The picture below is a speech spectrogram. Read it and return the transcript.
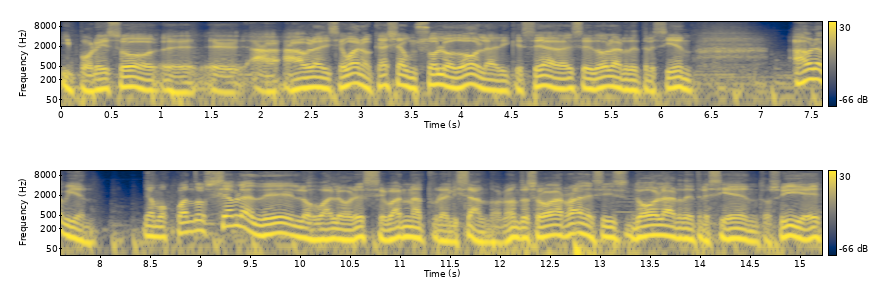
Y por eso eh, eh, ha- habla y dice, bueno, que haya un solo dólar y que sea ese dólar de 300. Ahora bien, digamos, cuando se habla de los valores se van naturalizando, ¿no? Entonces vos agarrás y decís dólar de 300, sí, es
